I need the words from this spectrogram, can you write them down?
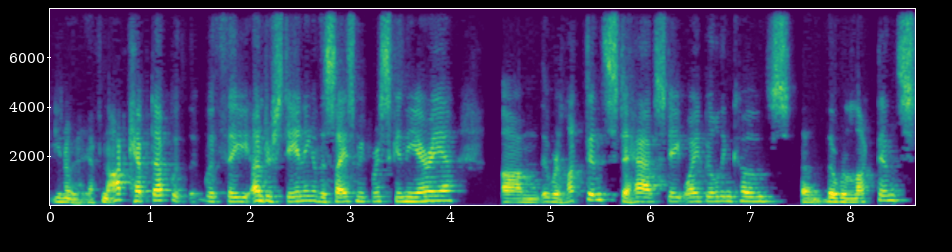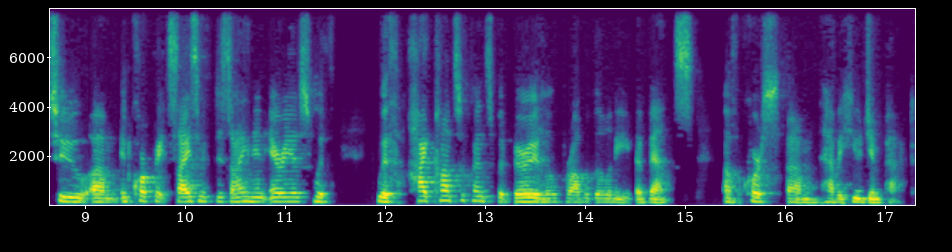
you know have not kept up with with the understanding of the seismic risk in the area. Um, the reluctance to have statewide building codes, uh, the reluctance to um, incorporate seismic design in areas with with high consequence but very low probability events, of course, um, have a huge impact.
